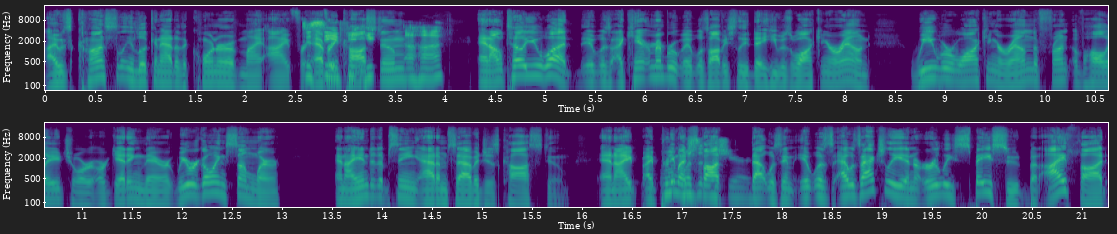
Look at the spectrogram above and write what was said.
I was constantly looking out of the corner of my eye for to every if he- he- costume. uh-huh. And I'll tell you what, it was I can't remember it was obviously the day he was walking around. We were walking around the front of Hall H or or getting there. We were going somewhere and I ended up seeing Adam Savage's costume. And I, I pretty What much thought that was him. It was I was actually an early spacesuit, but I thought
